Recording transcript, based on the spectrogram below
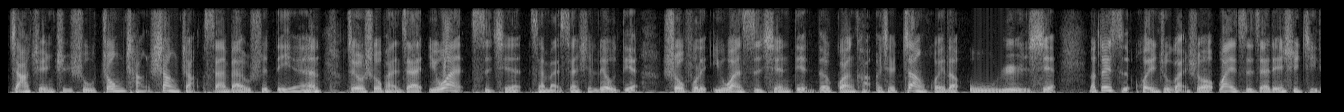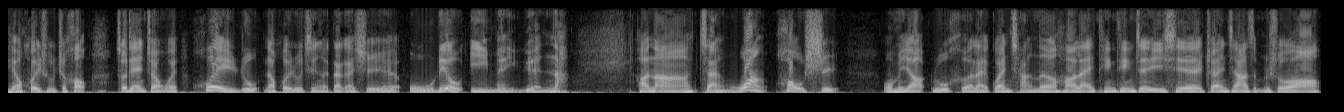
加权指数中场上涨三百五十点，最后收盘在一万四千三百三十六点，收复了一万四千点的关卡，而且站回了五日线。那对此，汇银主管说，外资在连续几天汇出之后，昨天转为汇入，那汇入金额大概是五六亿美元呐。好，那展望后市。我们要如何来观察呢？好，来听听这一些专家怎么说哦。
